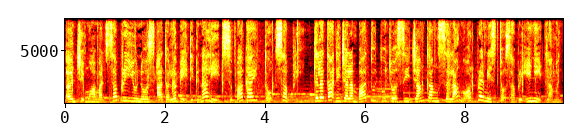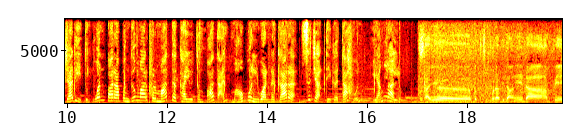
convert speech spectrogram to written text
Encik Muhammad Sabri Yunus atau lebih dikenali sebagai Tok Sabri. Terletak di Jalan Batu Tujuh Si Jangkang Selangor, premis Tok Sabri ini telah menjadi tumpuan para penggemar permata kayu tempatan maupun luar negara sejak tiga tahun yang lalu. Saya berkecimpung dalam bidang ni dah hampir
